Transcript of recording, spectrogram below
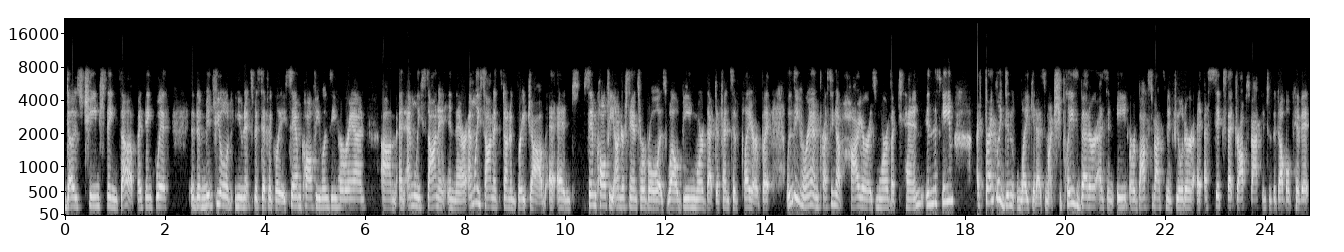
does change things up. I think with the midfield unit specifically, Sam Coffey, Lindsey Horan, um, and Emily Sonnett in there. Emily Sonnett's done a great job, and Sam Coffey understands her role as well, being more of that defensive player. But Lindsey Horan pressing up higher as more of a 10 in this game. I frankly didn't like it as much. She plays better as an eight or a box to box midfielder, a, a, six that drops back into the double pivot,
